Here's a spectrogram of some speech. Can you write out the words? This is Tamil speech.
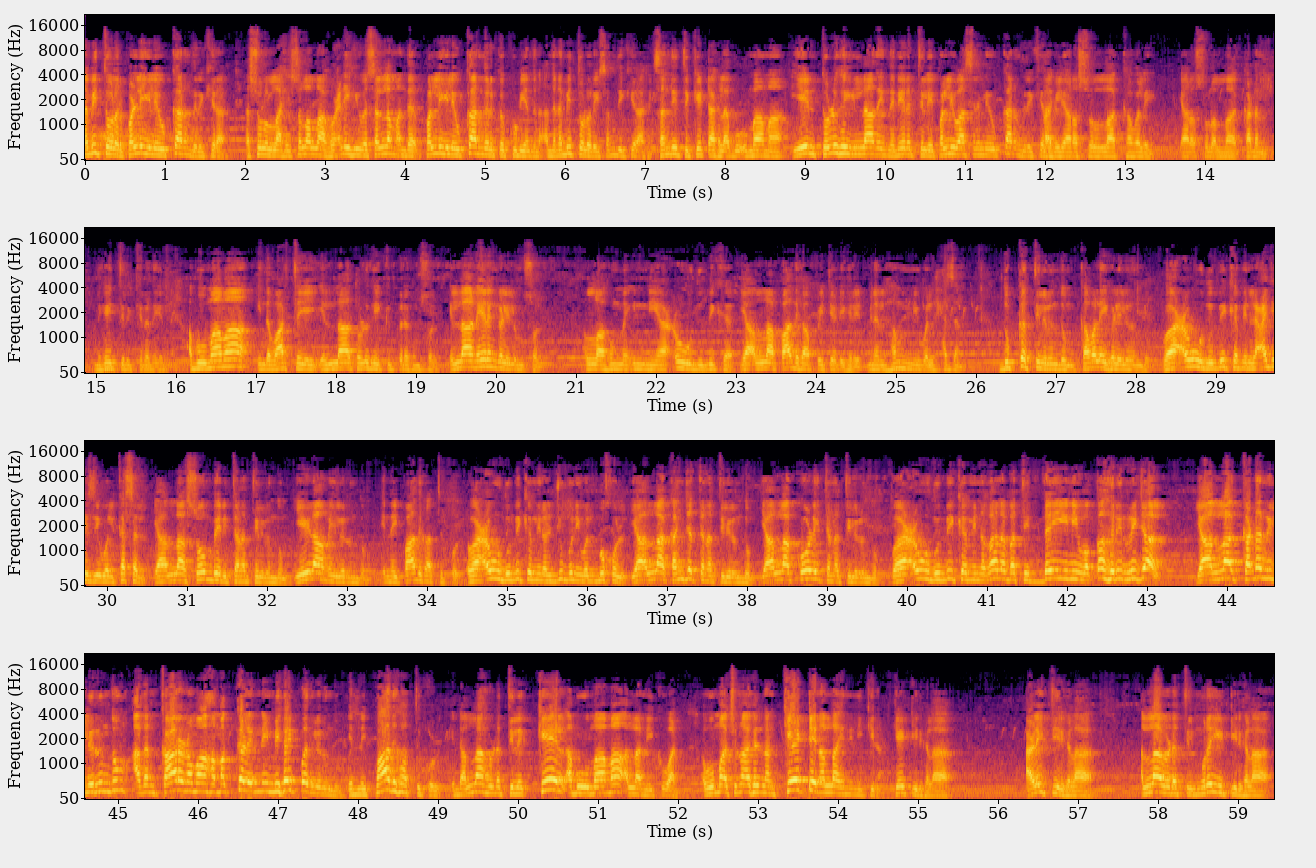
நபித்தோழர் பள்ளியிலே உட்கார்ந்து இருக்கிறார் ரசூலுல்லாஹி சொல்லல்லாஹு அலைஹி வசல்லம் அந்த பள்ளியிலே உட்கார்ந்து இருக்கக்கூடிய அந்த அந்த நபித்தோழரை சந்திக்கிறார்கள். சந்தித்து கேட்டார்கள் அபு உமாமா ஏன் தொழுகை இல்லாத இந்த நேரத்திலே பள்ளிவாசலிலே உட்கார்ந்து இருக்கிறார்கள் யார் ரசூல்லா கவலை. யார் ரசூலல்லா கடன் மிகைத்திருக்கிறது என்ன அபு உமாமா இந்த வார்த்தையை எல்லா தொழுகைக்கு பிறகும் சொல். எல்லா நேரங்களிலும் சொல். அல்லாஹும் இன்னி அஊது பிக. யா அல்லாஹ் பாதுகாப்பை தேடுகிறேன். மினல் ஹம்மி வல் ஹசன். துக்கத்திலிருந்தும் கவலைகளிலிருந்தும். வஅஊது பிக மினல் அஜ்ஸி வல் ஏழாமையிலிருந்தும் என்னை பாதுகாத்துக் கொள் வஅஊது வல் புகுல். யா கஞ்சத்தனத்தில் இருந்தும் யா அல்லாஹ் கோழைத்தனத்திலிருந்தும். வஅஊது பிக மின் கலபத்தி தைனி ரிஜால். யா அல்லா கடனில் இருந்தும் அதன் காரணமாக மக்கள் என்னை மிகைப்பதிலிருந்தும் என்னை பாதுகாத்துக் கொள் என்று அல்லாஹ்விடத்திலே கேள் அபு உமாமா அல்லாஹ் நீக்குவான். அபு உமா சொன்னார்கள் நான் கேட்டேன் அல்லாஹ் என்னை நீக்கினான். கேட்டீர்களா? அழைத்தீர்களா? அல்லாஹ்விடத்தில் முறையிட்டீர்களா?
